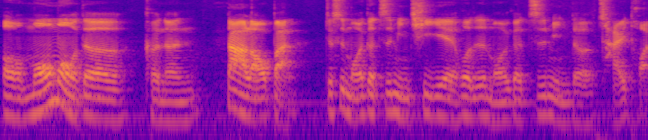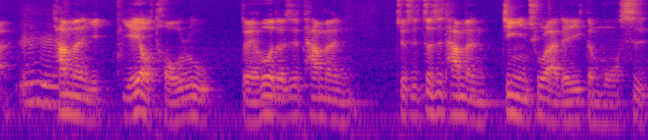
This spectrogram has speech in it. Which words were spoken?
哦，某某的可能大老板，就是某一个知名企业或者是某一个知名的财团，他们也也有投入。对，或者是他们，就是这是他们经营出来的一个模式。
